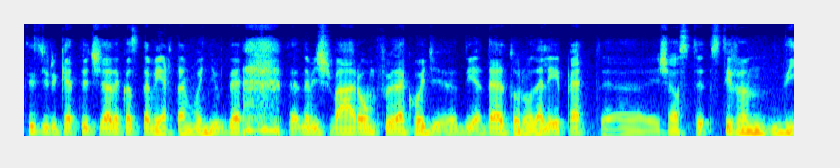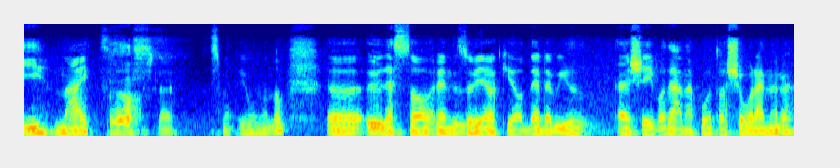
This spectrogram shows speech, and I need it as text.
tűzgyűrű kettőt csinálnak, azt nem értem mondjuk, de nem is várom, főleg, hogy Del Toro lelépett, és a St- Stephen D. Knight, Ja. most lehet, ezt jól mondom, ő lesz a rendezője, aki a Daredevil első évadának volt a showrunner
